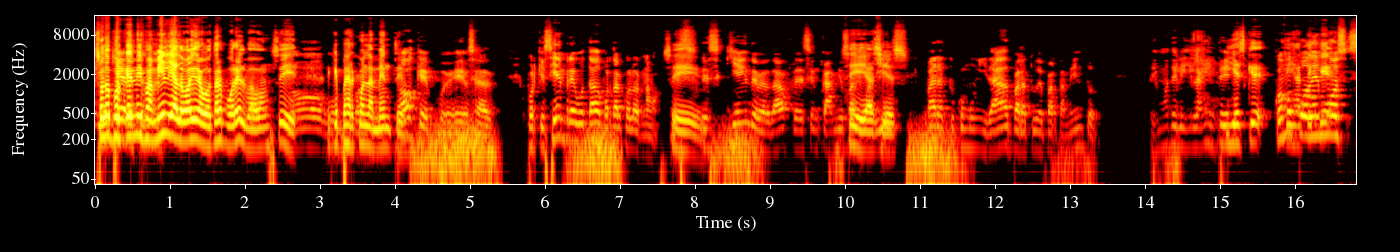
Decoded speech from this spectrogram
solo porque es mi familia, lo va a ir a votar por él, babón. Sí, hay que empezar con la mente. No, que, pues, o sea porque siempre he votado por tal color, no. Sí. Es, quien de verdad ofrece un cambio para, sí, así es. para tu comunidad, para tu departamento. Debemos de elegir la gente. Y es que. ¿Cómo podemos,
